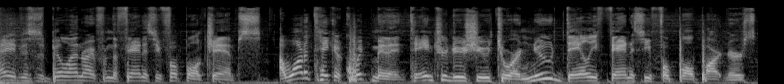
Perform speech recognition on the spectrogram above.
Hey, this is Bill Enright from the Fantasy Football Champs. I want to take a quick minute to introduce you to our new daily fantasy football partners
